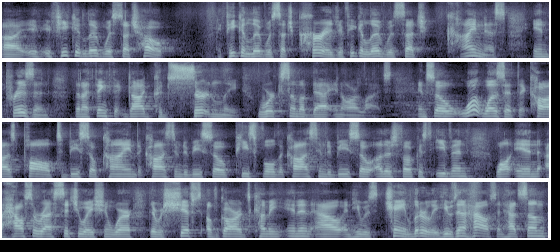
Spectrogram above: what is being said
Uh, if, if he could live with such hope, if he could live with such courage, if he could live with such kindness in prison, then I think that God could certainly work some of that in our lives. And so, what was it that caused Paul to be so kind, that caused him to be so peaceful, that caused him to be so others focused, even while in a house arrest situation where there were shifts of guards coming in and out, and he was chained literally? He was in a house and had some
